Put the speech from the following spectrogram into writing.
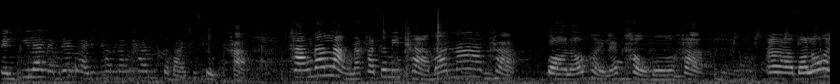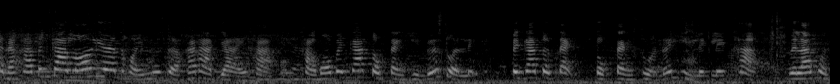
เป็นที่แรกในประเทศาฝน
